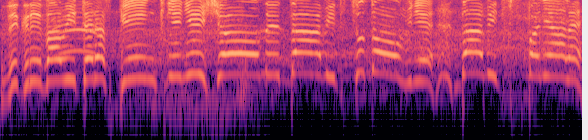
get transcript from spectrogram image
wygrywał i teraz pięknie niesiony Dawid, cudownie! Dawid wspaniale,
